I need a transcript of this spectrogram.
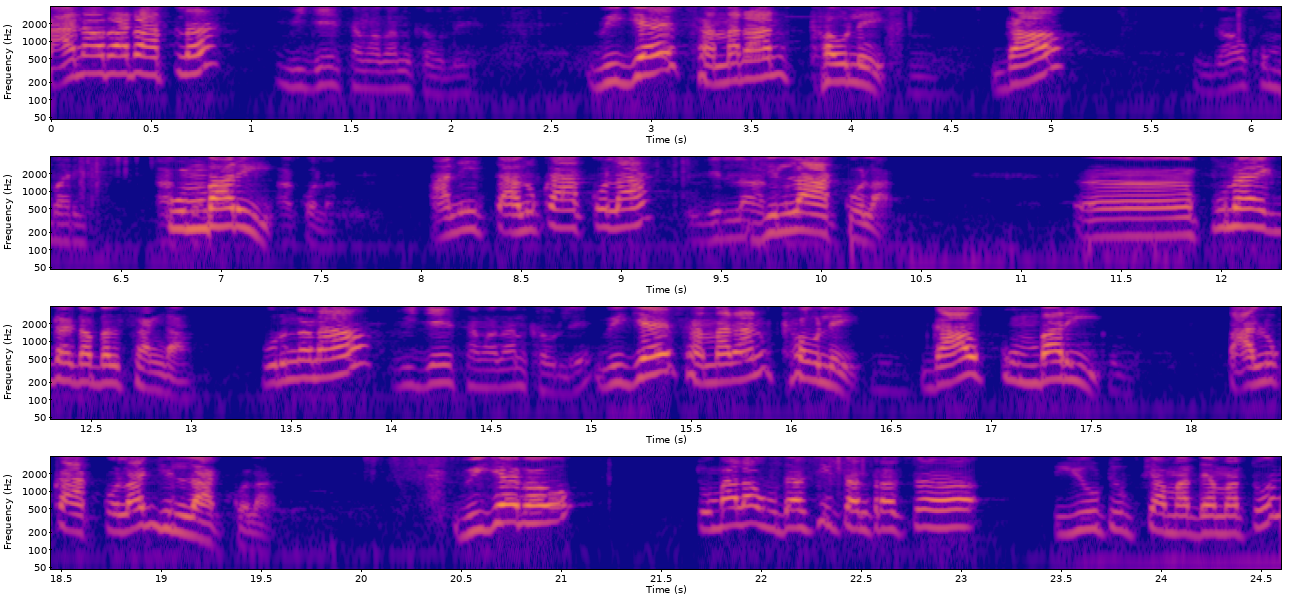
काय नाव दादा आपलं? विजय समाधान खवले. विजय समाधान खवले. गाव? गाव कुंभारी. कुंभारी. अकोला. आणि तालुका अकोला? जिल्हा जिल्हा अकोला. अं, पुन्हा एकदा डबल सांगा. पूर्ण नाव? विजय समाधान खवले. विजय समाधान खवले. गाव कुंभारी. तालुका अकोला जिल्हा अकोला. विजय भाऊ तुम्हाला उदासी तंत्राचं युट्यूबच्या माध्यमातून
